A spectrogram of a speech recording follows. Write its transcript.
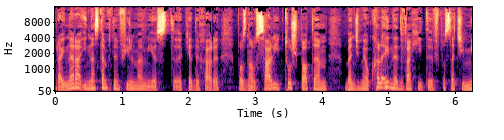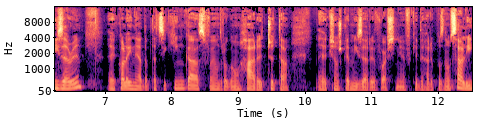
Rainera i następnym filmem jest Kiedy Harry poznał Sally. Tuż potem będzie miał kolejne dwa hity w postaci Misery, kolejnej adaptacji Kinga. Swoją drogą Harry czyta e, książkę Misery właśnie Kiedy Harry poznał Sally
